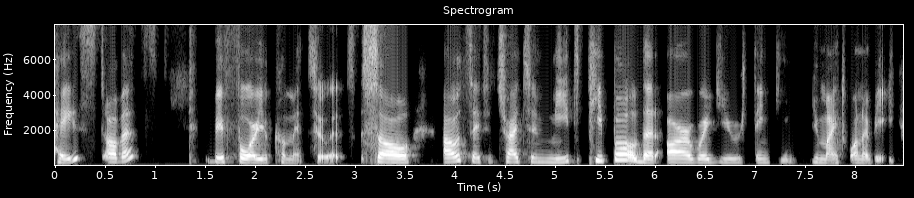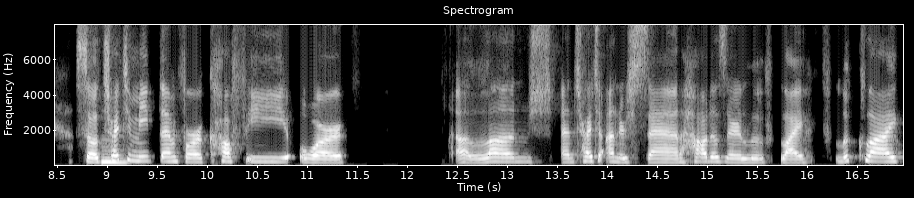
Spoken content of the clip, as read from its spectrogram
taste of it before you commit to it. So I would say to try to meet people that are where you think you, might want to be. So try mm. to meet them for a coffee or a lunch and try to understand how does their look, life look like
